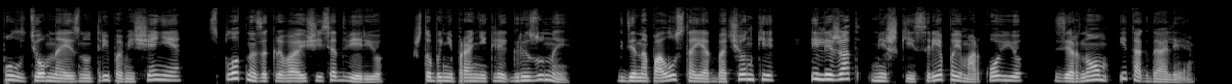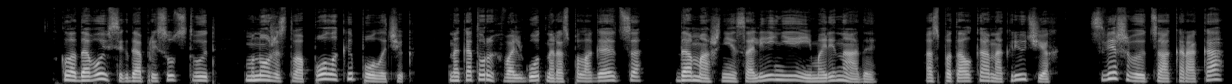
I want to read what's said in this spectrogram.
полутемное изнутри помещение с плотно закрывающейся дверью, чтобы не проникли грызуны, где на полу стоят бочонки и лежат мешки с репой, морковью, зерном и так далее. В кладовой всегда присутствует множество полок и полочек, на которых вольготно располагаются домашние соленья и маринады, а с потолка на крючьях свешиваются окорока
